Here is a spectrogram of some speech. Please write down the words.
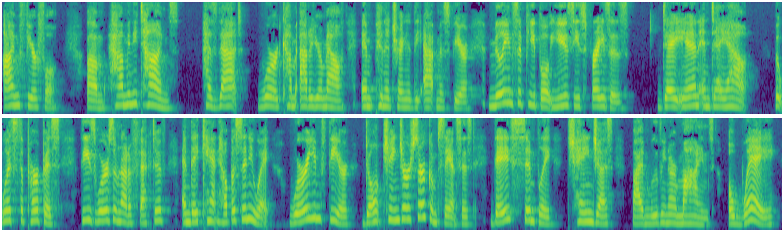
I'm fearful. Um, how many times has that word come out of your mouth and penetrated the atmosphere? Millions of people use these phrases day in and day out. But what's the purpose? These words are not effective and they can't help us anyway. Worry and fear don't change our circumstances. They simply change us by moving our minds away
